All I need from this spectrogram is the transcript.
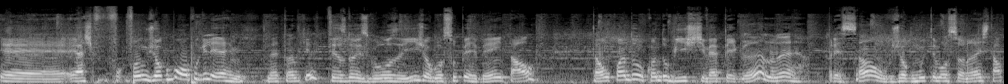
É, eu acho que fo- foi um jogo bom pro Guilherme, né? Tanto que ele fez dois gols aí, jogou super bem e tal. Então, quando, quando o bicho estiver pegando, né? Pressão, jogo muito emocionante e tal,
